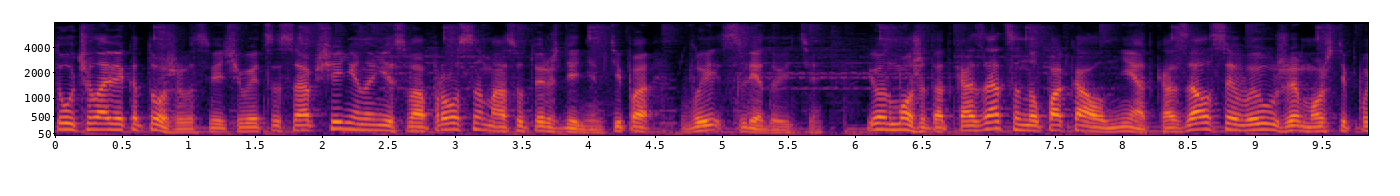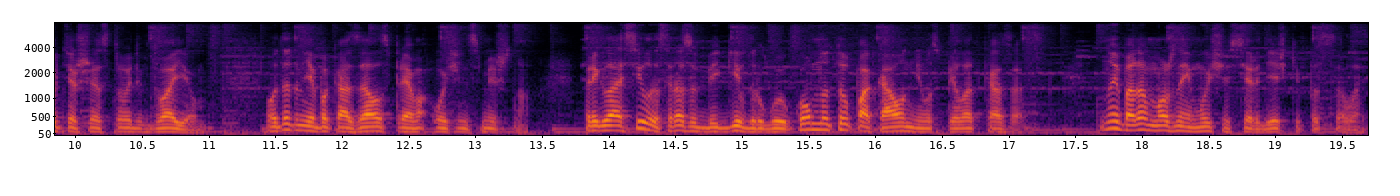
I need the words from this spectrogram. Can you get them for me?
то у человека тоже высвечивается сообщение, но не с вопросом, а с утверждением, типа «вы следуете». И он может отказаться, но пока он не отказался, вы уже можете путешествовать вдвоем. Вот это мне показалось прямо очень смешно. Пригласил и сразу беги в другую комнату, пока он не успел отказаться. Ну и потом можно ему еще сердечки посылать.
